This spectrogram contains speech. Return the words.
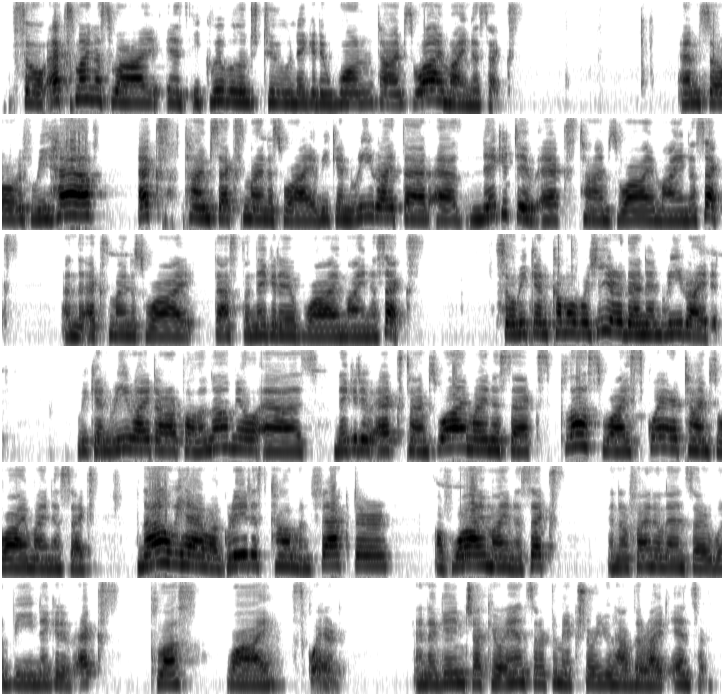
So x minus y is equivalent to negative 1 times y minus x. And so if we have x times x minus y, we can rewrite that as negative x times y minus x. And the x minus y, that's the negative y minus x. So we can come over here then and rewrite it. We can rewrite our polynomial as negative x times y minus x plus y squared times y minus x. Now we have our greatest common factor of y minus x and our final answer would be negative x plus y squared. And again, check your answer to make sure you have the right answer.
